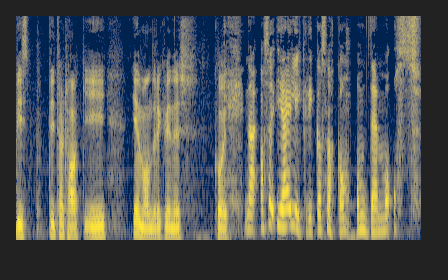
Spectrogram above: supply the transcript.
hvis de tar tak i innvandrerkvinners kår? Nei, altså Jeg liker ikke å snakke om, om dem og oss.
